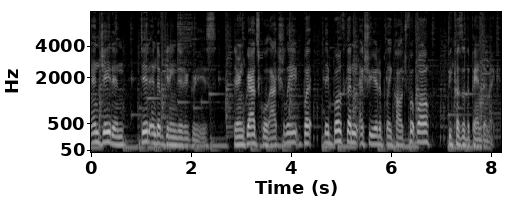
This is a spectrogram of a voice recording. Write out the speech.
and Jaydon did end up getting their degrees. They're in grad school, actually, but they both got an extra year to play college football because of the pandemic.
